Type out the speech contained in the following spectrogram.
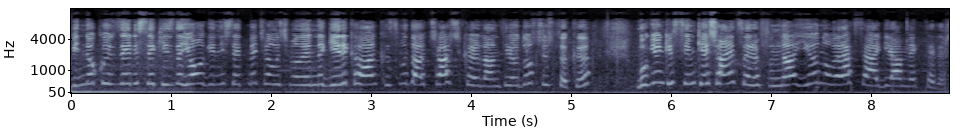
1958'de yol genişletme çalışmalarında geri kalan kısmı da açığa çıkarılan Theodosius takı, bugünkü Simkeşhane tarafında yığın olarak sergilenmektedir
